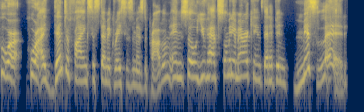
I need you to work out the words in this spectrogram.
who are who are identifying systemic racism as the problem? And so you've had so many americans that have been misled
